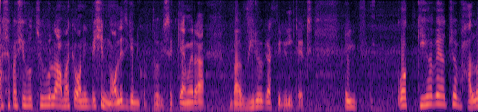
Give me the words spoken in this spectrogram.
পাশাপাশি হচ্ছে হলো আমাকে অনেক বেশি নলেজ গেইন করতে হয়েছে ক্যামেরা বা ভিডিওগ্রাফি রিলেটেড এই কত, কীভাবে হচ্ছে ভালো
